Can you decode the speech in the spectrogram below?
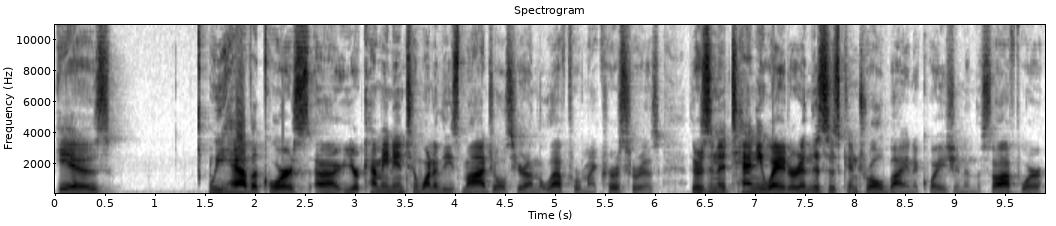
is we have, of course, uh, you're coming into one of these modules here on the left where my cursor is. There's an attenuator, and this is controlled by an equation in the software.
